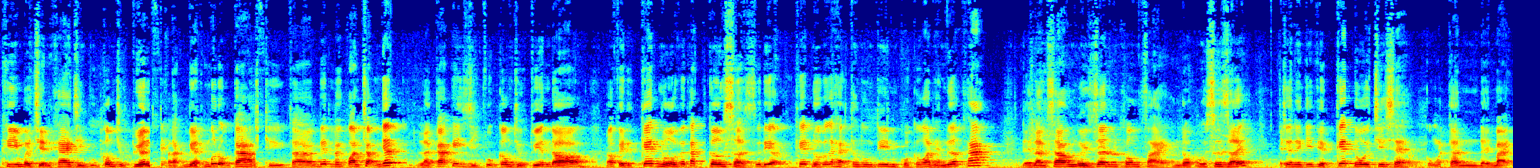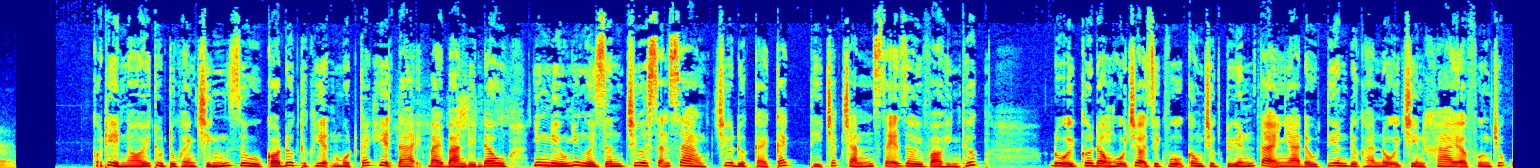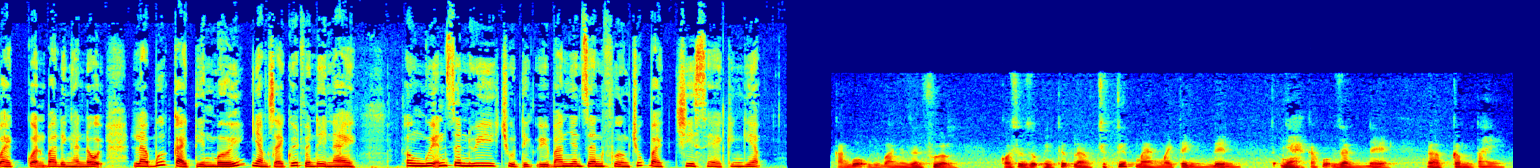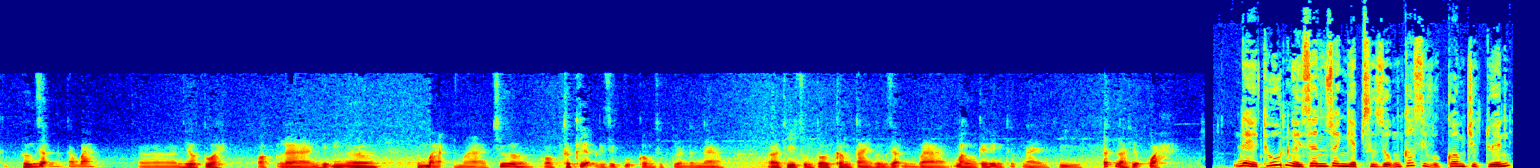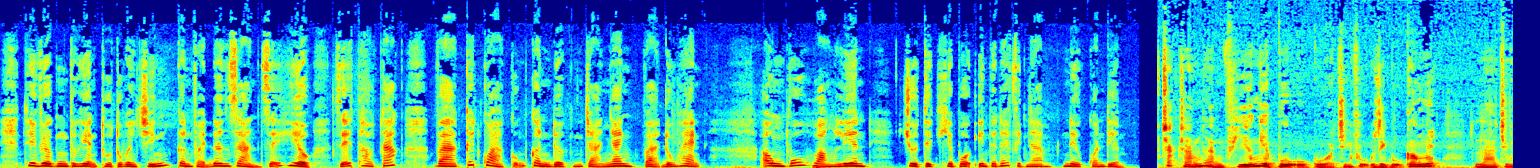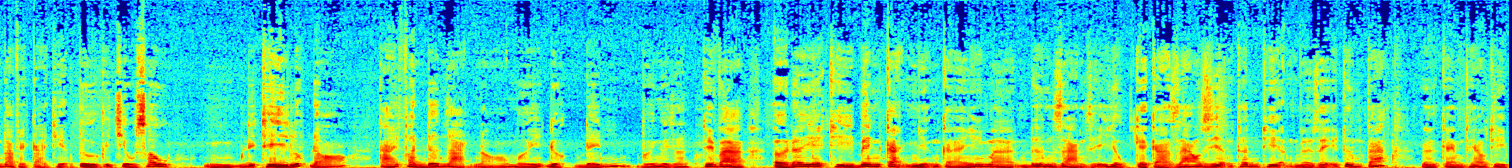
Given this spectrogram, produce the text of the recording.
Khi mà triển khai dịch vụ công trực tuyến, đặc biệt mức độ cao thì chúng ta biết cái quan trọng nhất là các cái dịch vụ công trực tuyến đó nó phải được kết nối với các cơ sở dữ liệu, kết nối với các hệ thống thông tin của cơ quan nhà nước khác để làm sao người dân không phải nộp hồ sơ giấy. Cho nên cái việc kết nối chia sẻ cũng cần đẩy mạnh. Có thể nói thủ tục hành chính dù có được thực hiện một cách hiện đại, bài bản đến đâu, nhưng nếu như người dân chưa sẵn sàng, chưa được cải cách thì chắc chắn sẽ rơi vào hình thức. Đội cơ động hỗ trợ dịch vụ công trực tuyến tại nhà đầu tiên được Hà Nội triển khai ở phường Trúc Bạch, quận Ba Đình, Hà Nội là bước cải tiến mới nhằm giải quyết vấn đề này. Ông Nguyễn Dân Huy, Chủ tịch Ủy ban Nhân dân phường Trúc Bạch chia sẻ kinh nghiệm. Cán bộ Ủy ban Nhân dân phường có sử dụng hình thức là trực tiếp mang máy tính đến nhà các hộ dân để uh, cầm tay hướng dẫn các bác uh, nhiều tuổi hoặc là những uh, bạn mà chưa có thực hiện cái dịch vụ công trực tuyến lần nào thì chúng tôi cầm tay hướng dẫn và bằng cái hình thức này thì rất là hiệu quả. Để thu hút người dân doanh nghiệp sử dụng các dịch vụ công trực tuyến thì việc thực hiện thủ tục hành chính cần phải đơn giản, dễ hiểu, dễ thao tác và kết quả cũng cần được trả nhanh và đúng hẹn. Ông Vũ Hoàng Liên, Chủ tịch Hiệp hội Internet Việt Nam nêu quan điểm. Chắc chắn rằng phía nghiệp vụ của chính phủ dịch vụ công ấy là chúng ta phải cải thiện từ cái chiều sâu thì lúc đó cái phần đơn giản nó mới được đến với người dân. Thế và ở đây ấy, thì bên cạnh những cái mà đơn giản dễ hiểu kể cả giao diện thân thiện và dễ tương tác ờ, kèm theo thì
